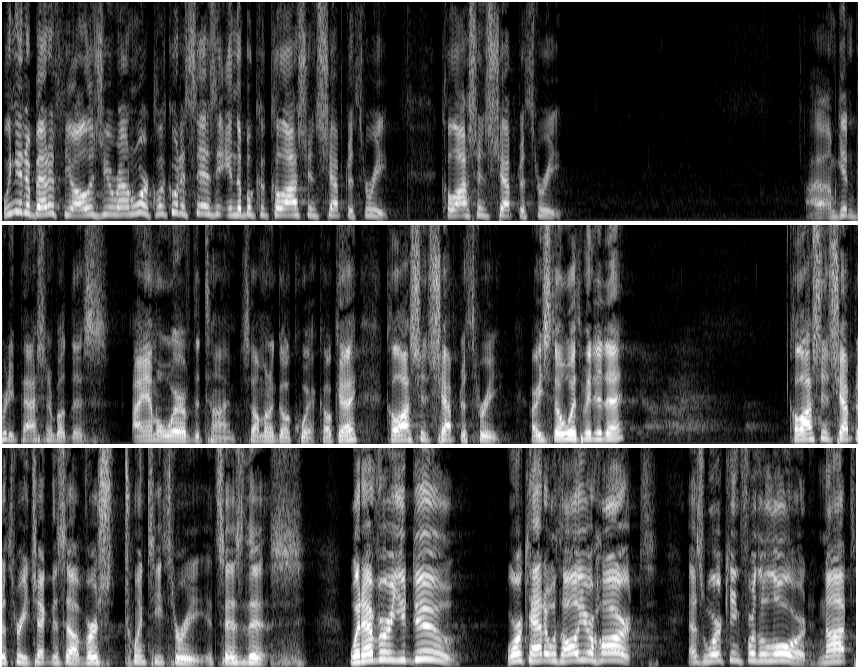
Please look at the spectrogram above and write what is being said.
We need a better theology around work. Look what it says in the book of Colossians, chapter 3. Colossians, chapter 3. I'm getting pretty passionate about this. I am aware of the time, so I'm going to go quick, okay? Colossians, chapter 3. Are you still with me today? Colossians chapter 3, check this out, verse 23. It says this Whatever you do, work at it with all your heart, as working for the Lord, not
